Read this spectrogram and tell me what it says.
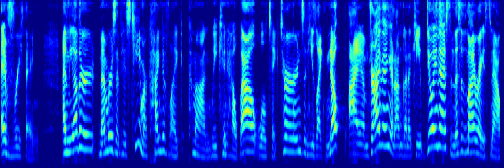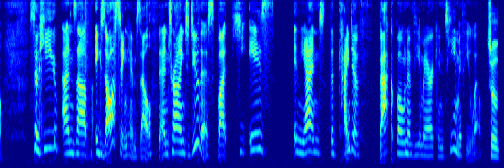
everything. And the other members of his team are kind of like, come on, we can help out. We'll take turns. And he's like, nope, I am driving and I'm going to keep doing this. And this is my race now. So he ends up exhausting himself and trying to do this. But he is, in the end, the kind of backbone of the American team, if you will. So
